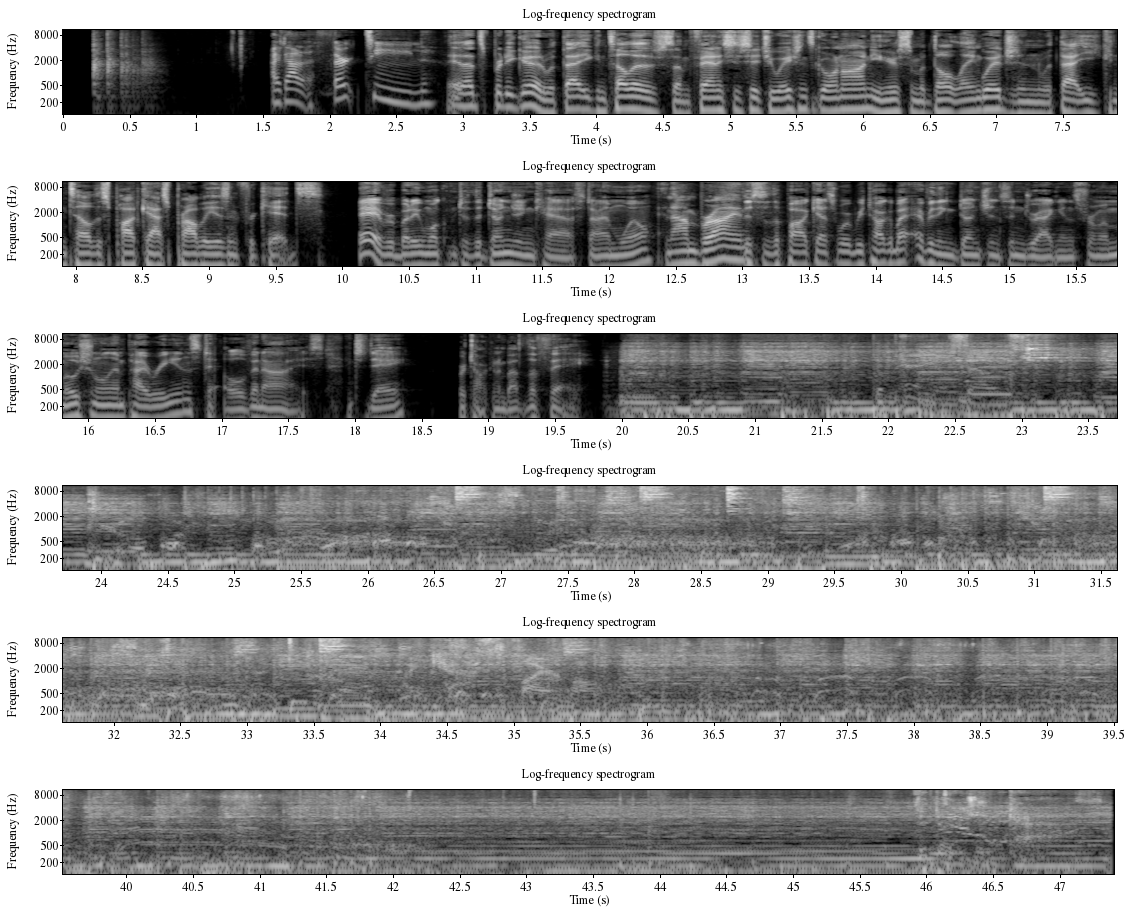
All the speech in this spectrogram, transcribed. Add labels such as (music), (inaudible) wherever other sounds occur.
I got a 13. Hey, that's pretty good. With that, you can tell there's some fantasy situations going on. You hear some adult language, and with that, you can tell this podcast probably isn't for kids. Hey, everybody, welcome to the Dungeon Cast. I'm Will. And I'm Brian. This is the podcast where we talk about everything Dungeons and Dragons, from emotional Empyreans to elven eyes. And today, we're talking about the Fae. Prepare yourselves. Dungeon Cast.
